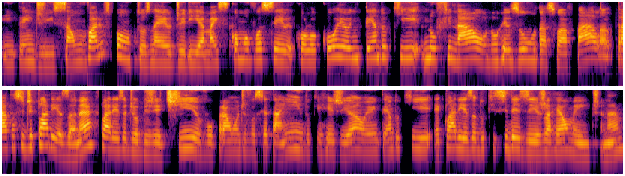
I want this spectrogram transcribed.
Entendi. São vários pontos, né? Eu diria, mas como você colocou, eu entendo que no final, no resumo da sua fala, trata-se de clareza, né? Clareza de objetivo, para onde você está indo, que região. Eu entendo que é clareza do que se deseja realmente, né?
